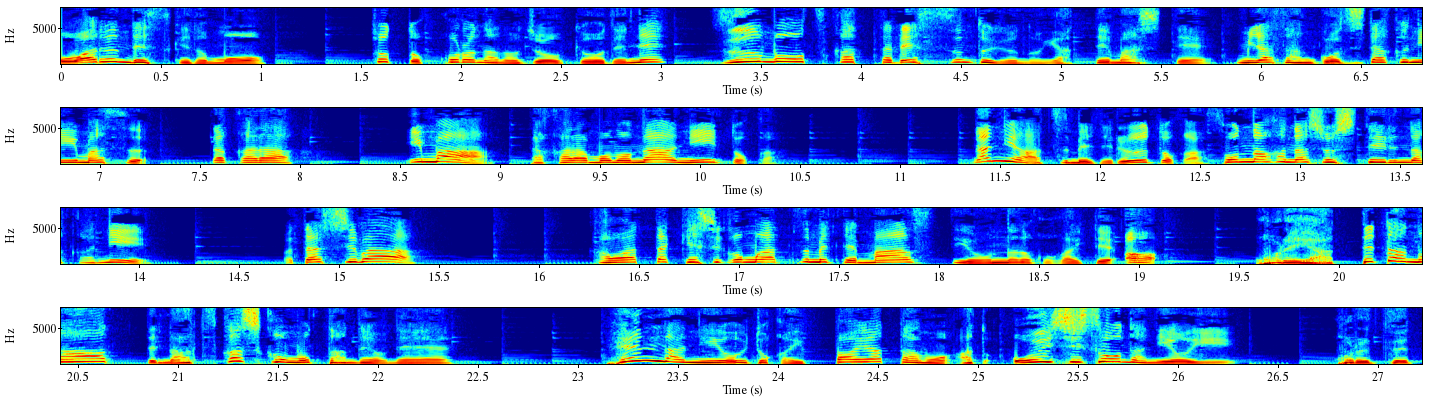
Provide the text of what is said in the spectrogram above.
終わるんですけども、ちょっとコロナの状況でね、ズームを使ったレッスンというのをやってまして、皆さんご自宅にいます。だから、今、宝物なーにとか、何を集めてる？とか、そんな話をしている中に、私は、変わった消しゴム集めてますっていう女の子がいて、あ、これやってたなーって懐かしく思ったんだよね。変な匂いとかいっぱいあったもん。あと、美味しそうな匂い。これ絶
